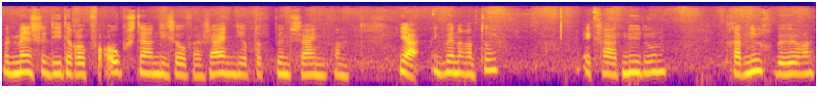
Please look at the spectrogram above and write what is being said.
met mensen die er ook voor openstaan, die zover zijn, die op dat punt zijn van ja, ik ben er aan toe. Ik ga het nu doen. Het gaat nu gebeuren.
